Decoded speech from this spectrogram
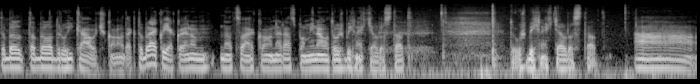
to, byl, to bylo druhý káočko, no tak to bylo jako, jako jenom na co jako nerád vzpomínám a to už bych nechtěl dostat. To už bych nechtěl dostat. A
